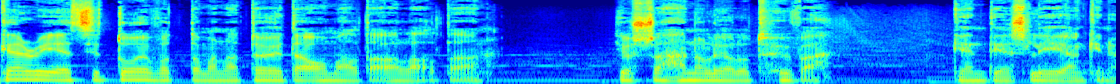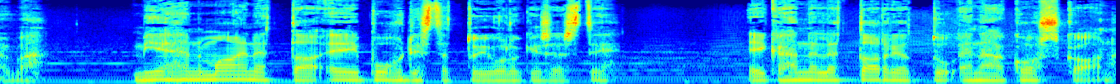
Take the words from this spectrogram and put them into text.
Gary etsi toivottomana töitä omalta alaltaan, jossa hän oli ollut hyvä, kenties liiankin hyvä. Miehen mainetta ei puhdistettu julkisesti, eikä hänelle tarjottu enää koskaan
